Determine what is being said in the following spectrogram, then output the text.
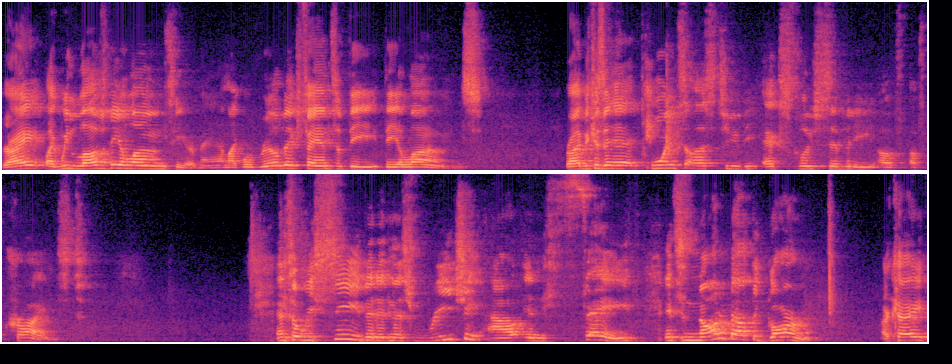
right? Like we love the alones here, man. Like we're real big fans of the the alones, right? Because it points us to the exclusivity of, of Christ. And so we see that in this reaching out in faith, it's not about the garment. Okay?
